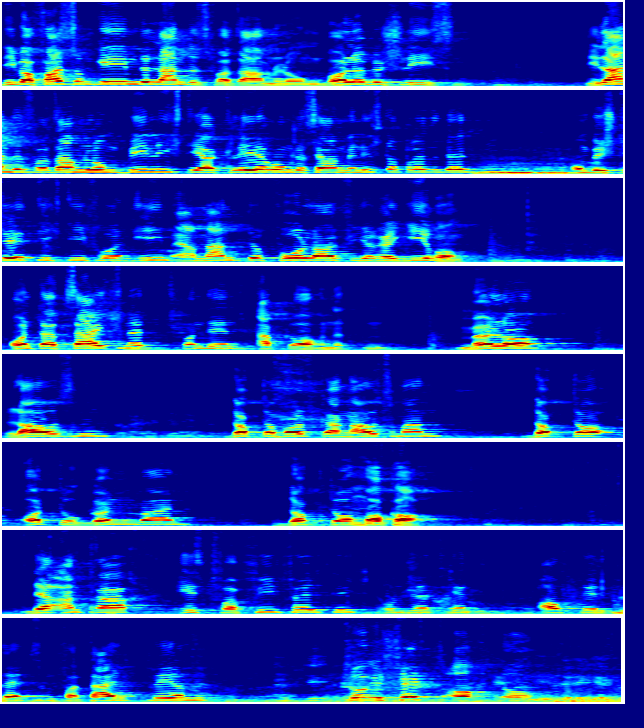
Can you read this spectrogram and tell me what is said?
Die verfassunggebende Landesversammlung wolle beschließen. Die Landesversammlung billigt die Erklärung des Herrn Ministerpräsidenten und bestätigt die von ihm ernannte vorläufige Regierung, unterzeichnet von den Abgeordneten Möller, Lausen, Dr. Wolfgang Hausmann, Dr. Otto Gönnwein, Dr. Mocker. Der Antrag ist vervielfältigt und wird jetzt auf den Plätzen verteilt werden. Zur Geschäftsordnung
